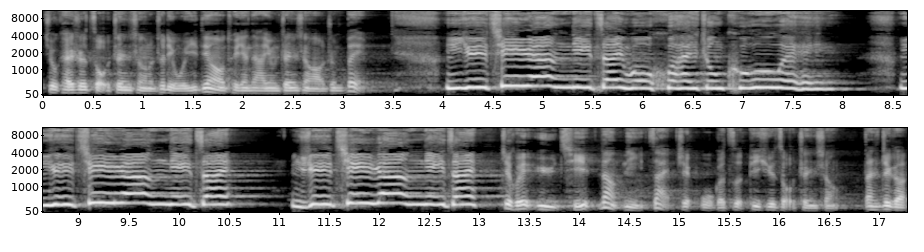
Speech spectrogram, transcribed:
就开始走真声了。这里我一定要推荐大家用真声啊，准备。与其让你在我怀中枯萎，与其让你在。与其让你在，这回与其让你在这五个字必须走真声，但是这个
